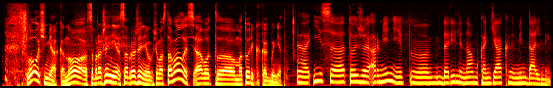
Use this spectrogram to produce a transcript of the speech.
Шло очень мягко, но соображение, соображение, в общем, оставалось, а вот э, моторика как бы нет. Э, Из э, той же Армении э, дарили нам коньяк миндальный.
